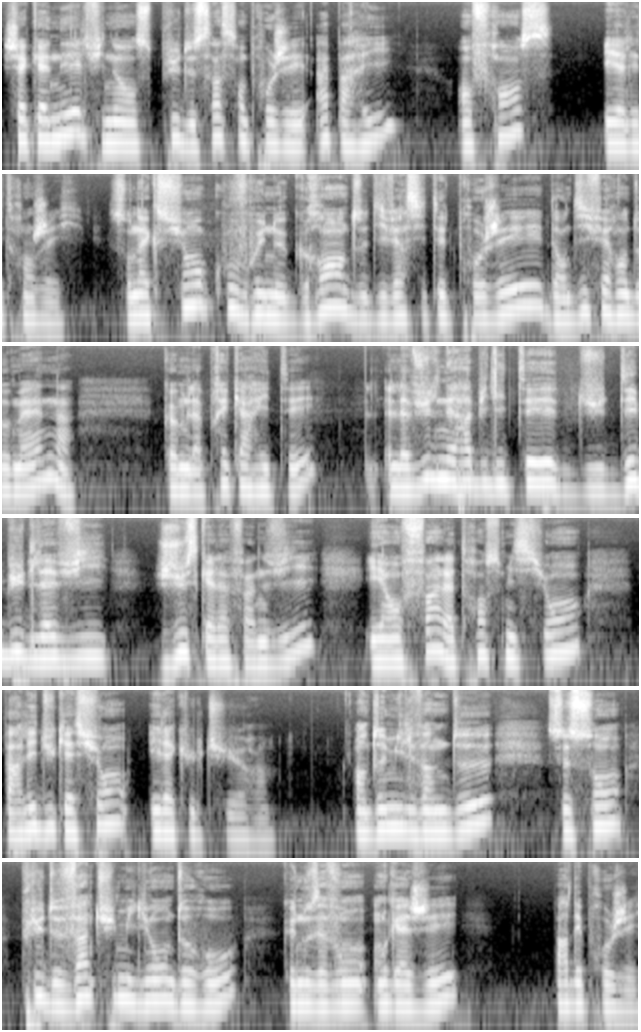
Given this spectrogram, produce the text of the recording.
Chaque année, elle finance plus de 500 projets à Paris, en France et à l'étranger. Son action couvre une grande diversité de projets dans différents domaines, comme la précarité, la vulnérabilité du début de la vie jusqu'à la fin de vie, et enfin la transmission par l'éducation et la culture. En 2022, ce sont plus de 28 millions d'euros que nous avons engagés par des projets.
